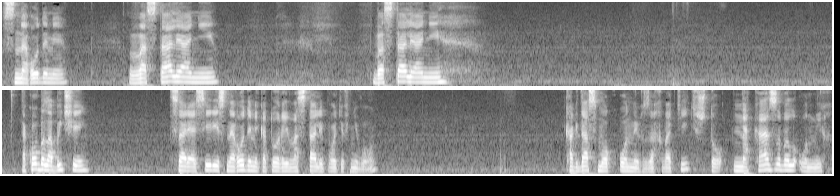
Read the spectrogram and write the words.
с народами. Восстали они Восстали они Таков был обычай царя Ассирии с народами, которые восстали против него. Когда смог он их захватить, что наказывал он их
